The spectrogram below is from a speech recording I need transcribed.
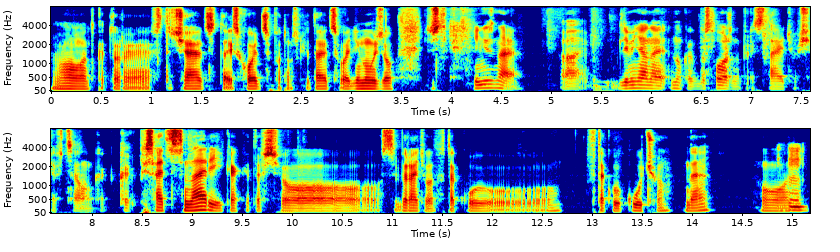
вот, которые встречаются, да, исходятся, потом сплетаются в один узел. То есть, я не знаю, для меня, ну, как бы сложно представить вообще в целом, как, как писать сценарий, как это все собирать вот в такую, в такую кучу, да? Вот. Mm.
